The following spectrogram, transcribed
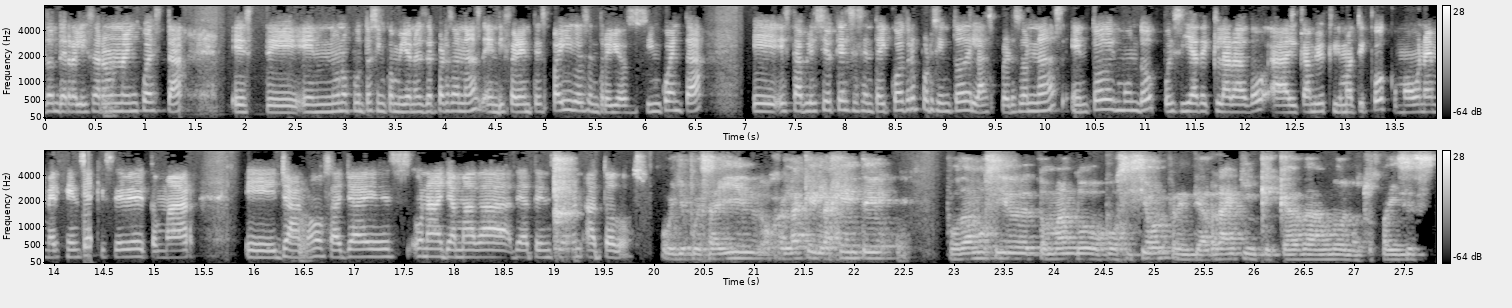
donde realizaron una encuesta este, en 1.5 millones de personas en diferentes países, entre ellos 50, eh, estableció que el 64% de las personas en todo el mundo pues sí ha declarado al cambio climático como una emergencia que se debe tomar eh, ya, ¿no? O sea, ya es una llamada de atención a todos. Oye, pues ahí ojalá que la gente podamos ir tomando posición frente al ranking que cada uno de nuestros países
